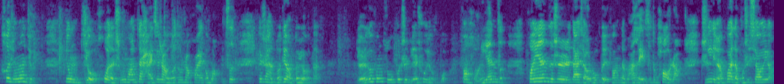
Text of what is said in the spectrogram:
喝雄黄酒，用酒和的雄黄在孩子上额头上画一个王字，这是很多地方都有的。有一个风俗，不知别处有不？放黄烟子。黄烟子是大小如北方的麻雷子的炮仗，纸里面挂的不是硝药，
